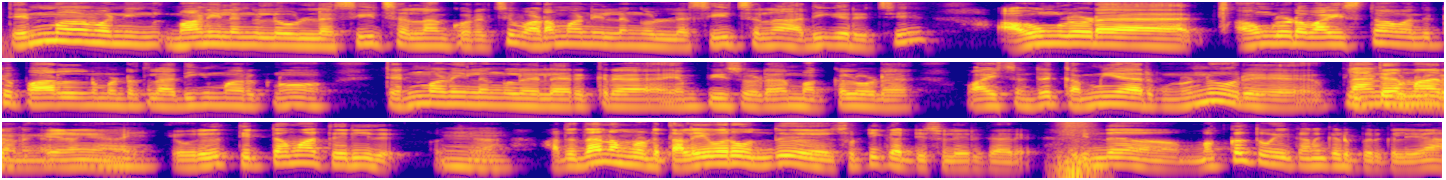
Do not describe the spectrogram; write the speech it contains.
தென் மாநில மாநிலங்களில் உள்ள சீட்ஸ் எல்லாம் குறைச்சு வட மாநிலங்களில் உள்ள சீட்ஸ் எல்லாம் அதிகரிச்சு அவங்களோட அவங்களோட வாய்ஸ் தான் வந்துட்டு பாராளுமன்றத்தில் அதிகமாக இருக்கணும். தென் மாநிலங்களில் இருக்கிற எம்பிஸோட மக்களோட வாய்ஸ் வந்து கம்மியாக இருக்கணும்னு ஒரு பிளான் திட்டமா இருக்கு. ஒரு திட்டமா தெரியுது? அதுதான் நம்மளோட தலைவரும் வந்து சுட்டிக்காட்டி சொல்லியிருக்காரு. இந்த மக்கள் தொகை கணக்கெடுப்பு இருக்கு இல்லையா.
